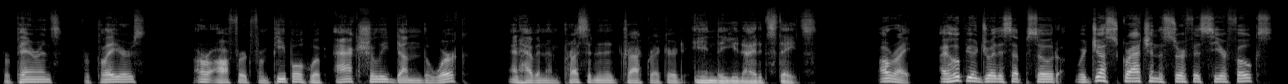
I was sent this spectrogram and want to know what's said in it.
for parents, for players are offered from people who have actually done the work and have an unprecedented track record in the United States. All right, I hope you enjoy this episode. We're just scratching the surface here, folks,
